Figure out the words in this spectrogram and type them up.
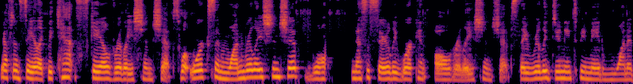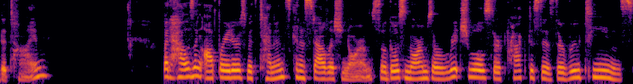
We often say, like, we can't scale relationships. What works in one relationship won't necessarily work in all relationships. They really do need to be made one at a time but housing operators with tenants can establish norms. So those norms are rituals, they're practices, they're routines.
